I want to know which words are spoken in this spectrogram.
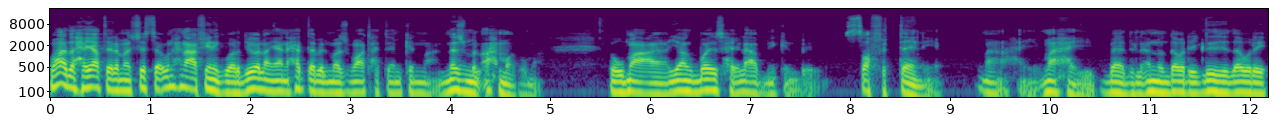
وهذا حيعطي لمانشستر ونحن عارفين جوارديولا يعني حتى بالمجموعات حتى يمكن مع النجم الأحمر ومع ومع يونج بويز حيلعب يمكن بالصف الثاني. ما حي ما حيبادل لأنه الدوري الإنجليزي دوري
